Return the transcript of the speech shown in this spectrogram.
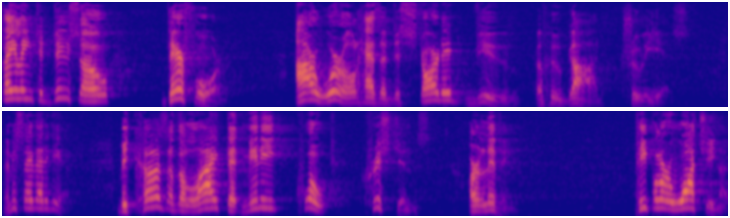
failing to do so. Therefore, our world has a distorted view of who God truly is. Let me say that again. Because of the life that many, quote, Christians are living, people are watching us.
